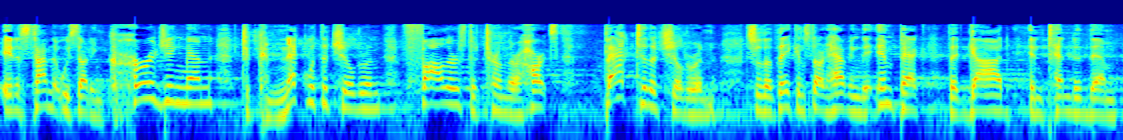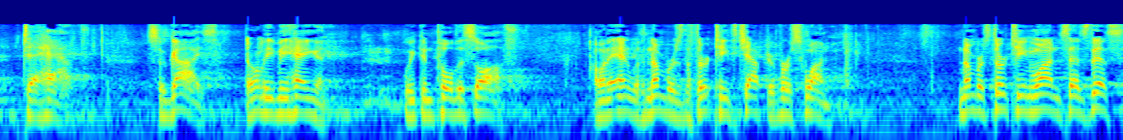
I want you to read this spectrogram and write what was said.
It is time that we start encouraging men to connect with the children, fathers to turn their hearts back to the children so that they can start having the impact that God intended them to have. So, guys, don't leave me hanging. We can pull this off. I want to end with Numbers, the 13th chapter, verse 1. Numbers 13:1 says this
